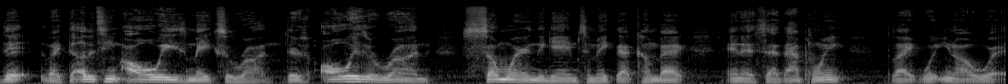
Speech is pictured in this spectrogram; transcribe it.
the like the other team always makes a run. There's always a run somewhere in the game to make that comeback, and it's at that point, like what you know, where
